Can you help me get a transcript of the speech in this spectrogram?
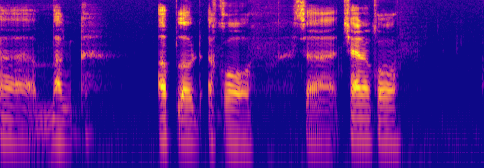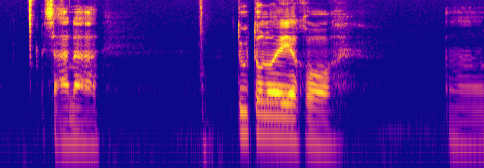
ah, mag-upload ako sa channel ko. Sana tutuloy ako Ah,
